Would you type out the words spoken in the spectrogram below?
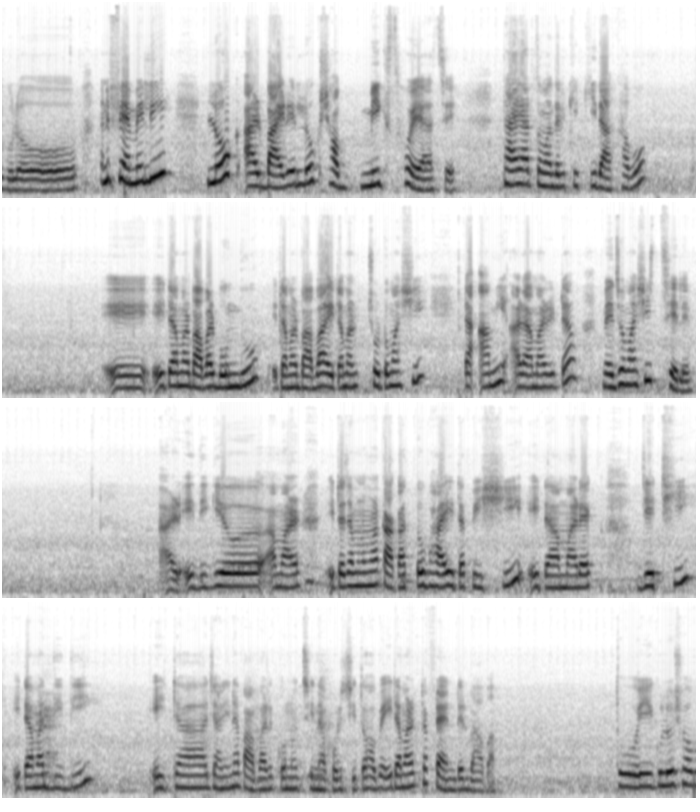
এগুলো মানে ফ্যামিলি লোক আর বাইরের লোক সব মিক্স হয়ে আছে। তাই আর তোমাদেরকে কি দেখাবো? এটা আমার বাবার বন্ধু, এটা আমার বাবা, এটা আমার ছোটো মাসি, এটা আমি আর আমার এটা মেজো মাসির ছেলে। আর এদিকেও আমার, এটা যেমন আমার কাকাতো ভাই, এটা পিসি, এটা আমার এক জেঠি, এটা আমার দিদি এটা জানি না বাবার কোনো চেনা পরিচিত হবে, এটা আমার একটা ফ্রেন্ডের বাবা। তো এইগুলো সব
